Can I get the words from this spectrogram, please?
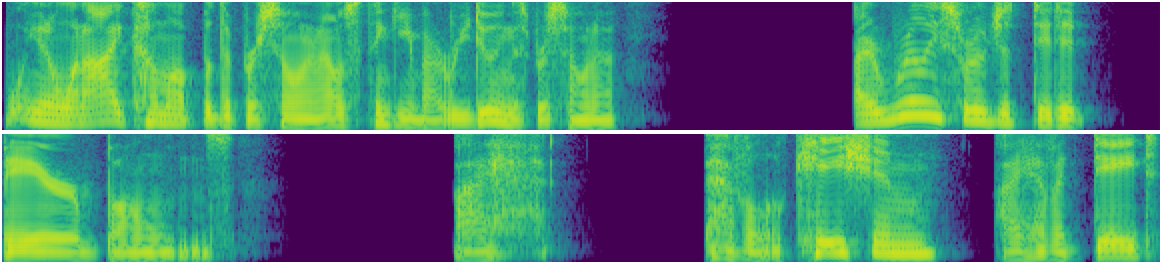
know, when I come up with the persona and I was thinking about redoing this persona, I really sort of just did it bare bones. I have a location, I have a date,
